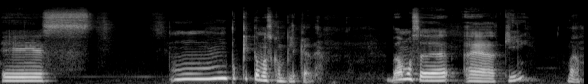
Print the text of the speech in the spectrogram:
es un poquito más complicada. Vamos a ver aquí. Bueno,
